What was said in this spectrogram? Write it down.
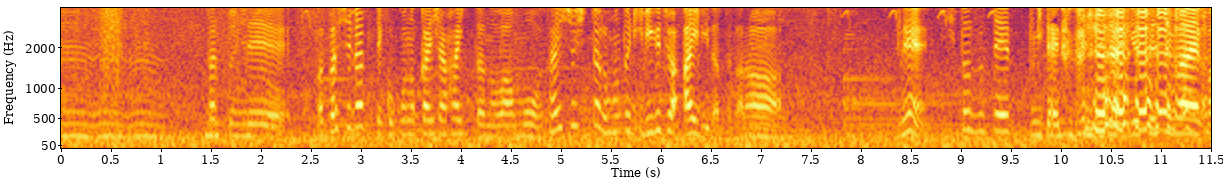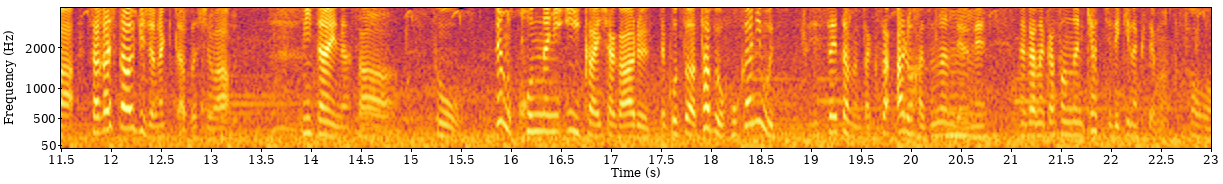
うんうんうん。だって私だってここの会社入ったのはもう最初知ったの本当に入り口はアイリーだったから、ねえ人づてみたいな感じじゃん言ってしまえば。探したわけじゃなくて私は。みたいなさ、そう。でもこんなにいい会社があるってことは多分他にも実実際多分たくさんあるはずなんだよね、なかなかそんなにキャッチできなくても。そ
